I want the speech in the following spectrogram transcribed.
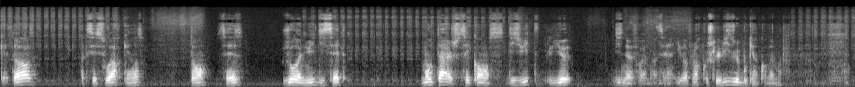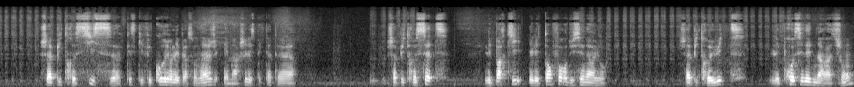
Quatorze, accessoires. Quinze, temps. Seize, jour et nuit. Dix-sept, montage, séquence. Dix-huit, lieu. 19, ouais, ben, c'est- il va falloir que je lise le bouquin quand même. hein. Chapitre 6, qu'est-ce qui fait courir les personnages et marcher les spectateurs? Chapitre 7, les parties et les temps forts du scénario. Chapitre 8, les procédés de narration.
